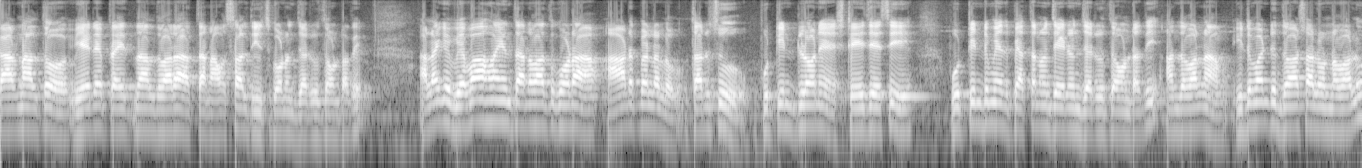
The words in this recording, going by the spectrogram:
కారణాలతో వేరే ప్రయత్నాల ద్వారా తన అవసరాలు తీర్చుకోవడం జరుగుతూ ఉంటుంది. అలాగే వివాహం అయిన తర్వాత కూడా ఆడపిల్లలు తరచూ పుట్టింటిలోనే స్టే చేసి పుట్టింటి మీద పెత్తనం చేయడం జరుగుతూ ఉంటుంది. అందువలన ఇటువంటి దోషాలు ఉన్నవాళ్ళు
